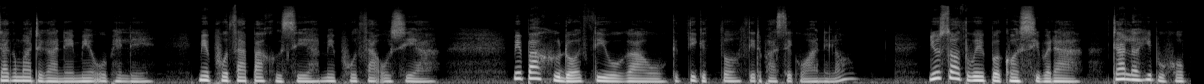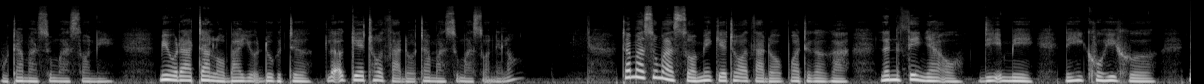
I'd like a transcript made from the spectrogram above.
တကမတကနေမေအိုဖဲလေမေဖိုစာပခုစီယာမေဖိုစာအိုစီယာမေပခုတော့သီယိုဂါကိုကတိကတော်သေတဖာစစ်ကွာနေလော New South Wales ပကောစီဗဒါတာလဟိဘူခောဘူတမဆုမစောနေမြေဝဒတာလောဘယုဒုကတလအကဲထောသာတော့တမဆုမစောနေလော တမဆုမစောမိကဲထောသာတော့ပွားတကကလနသိညာအောဒီအမေနေခိုဟိခန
